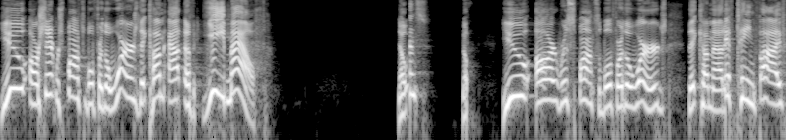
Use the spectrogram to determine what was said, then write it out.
You are sent responsible for the words that come out of ye mouth. No? No. You are responsible for the words that come out. 15:5,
